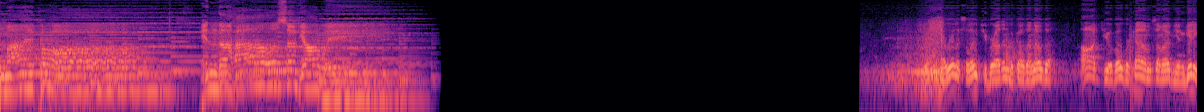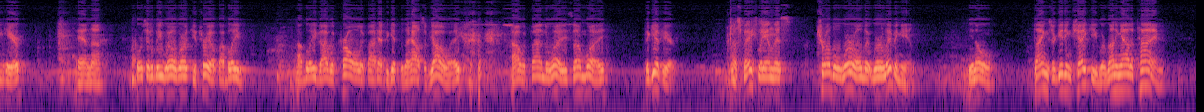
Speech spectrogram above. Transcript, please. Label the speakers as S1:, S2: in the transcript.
S1: I my part in the house of Yahweh.
S2: I really salute you, brethren, because I know the odds you have overcome, some of you, in getting here. And, uh, of course, it'll be well worth your trip. I believe I believe I would crawl if I had to get to the house of Yahweh. I would find a way, some way, to get here, especially in this troubled world that we're living in. You know, things are getting shaky. We're running out of time.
